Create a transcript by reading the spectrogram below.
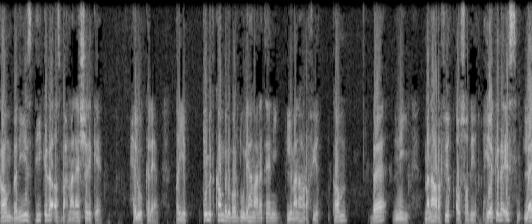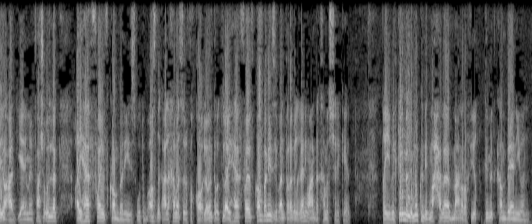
Companies دي كده أصبح معناها شركات. حلو الكلام. طيب كلمة company برضو ليها معنى تاني اللي معناها رفيق. Company معناها رفيق أو صديق. هي كده اسم لا يعد. يعني ما ينفعش أقول لك I have five companies وتبقى قصدك على خمس رفقاء. لو أنت قلت لي I have five companies يبقى أنت راجل غني وعندك خمس شركات. طيب الكلمة اللي ممكن نجمعها بقى بمعنى رفيق كلمة companion.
